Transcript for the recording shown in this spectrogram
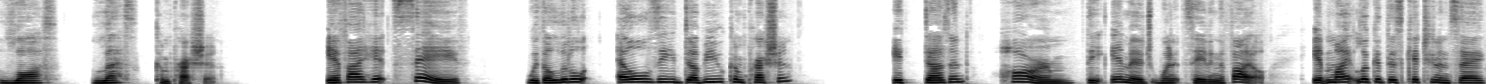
lossless compression. If I hit save with a little LZW compression, it doesn't harm the image when it's saving the file. It might look at this kitchen and say,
